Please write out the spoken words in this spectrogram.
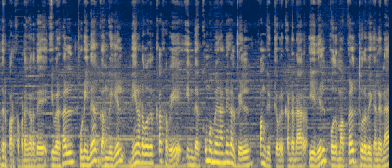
எதிர்பார்க்கப்படுகிறது. இவர்கள் புனித கங்கையில் நீராடுவதற்காகவே இந்த கும்பமேளா நிகழ்வில் பங்கேற்கவிருக்கின்றனர். இதில் பொதுமக்கள் துறவிகள் என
